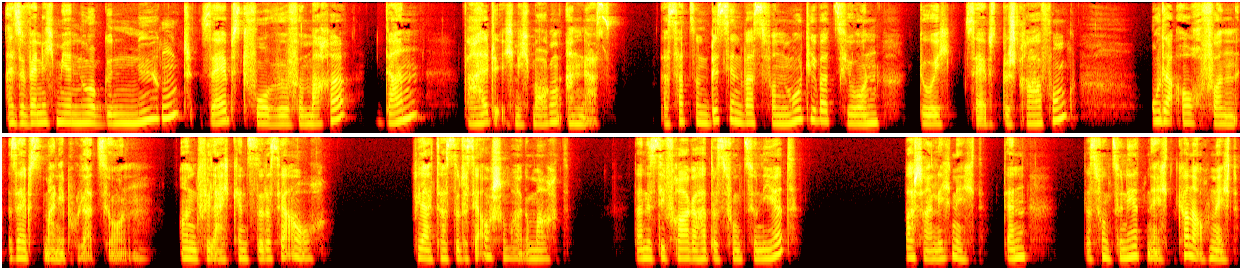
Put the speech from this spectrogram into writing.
Also wenn ich mir nur genügend Selbstvorwürfe mache, dann verhalte ich mich morgen anders. Das hat so ein bisschen was von Motivation durch Selbstbestrafung oder auch von Selbstmanipulation. Und vielleicht kennst du das ja auch. Vielleicht hast du das ja auch schon mal gemacht. Dann ist die Frage, hat das funktioniert? Wahrscheinlich nicht, denn das funktioniert nicht, kann auch nicht.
